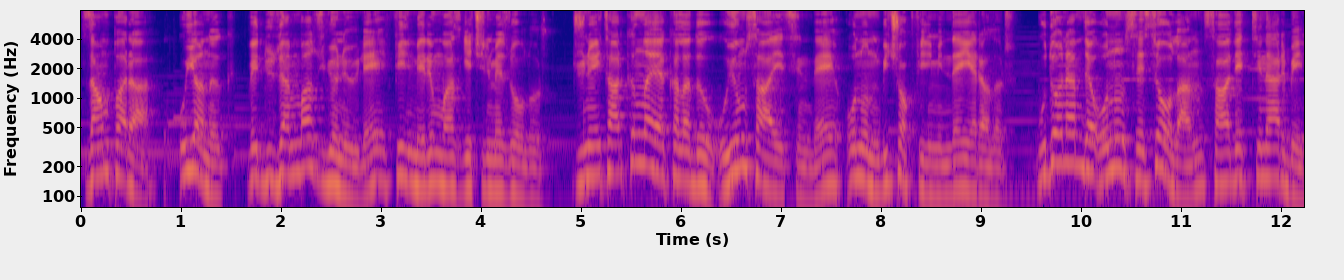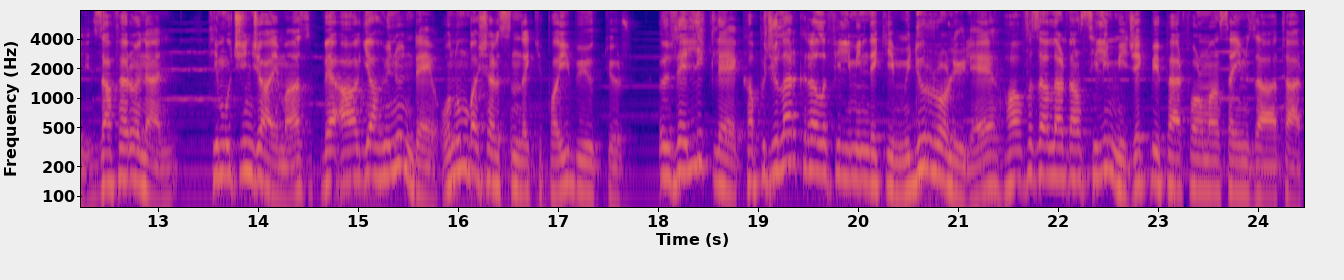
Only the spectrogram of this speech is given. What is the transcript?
Zampara, Uyanık ve Düzenbaz yönüyle filmlerin vazgeçilmezi olur. Cüneyt Arkın'la yakaladığı uyum sayesinde onun birçok filminde yer alır. Bu dönemde onun sesi olan Saadettin Erbel, Zafer Önen, Timuçin Caymaz ve Agah Ün'ün de onun başarısındaki payı büyüktür. Özellikle Kapıcılar Kralı filmindeki müdür rolüyle hafızalardan silinmeyecek bir performansa imza atar.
